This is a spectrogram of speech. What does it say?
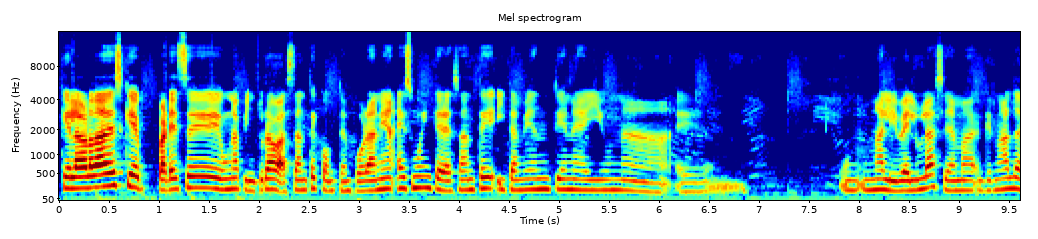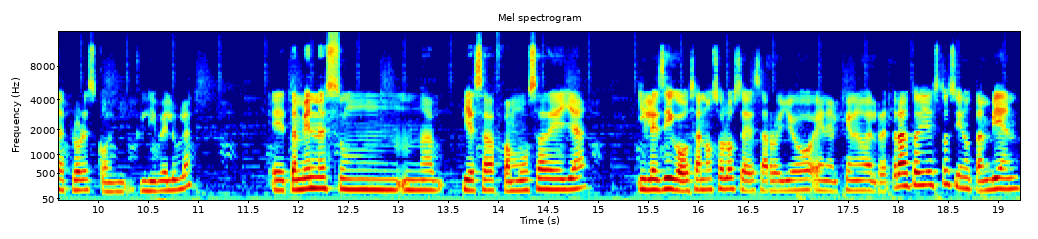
que la verdad es que parece una pintura bastante contemporánea, es muy interesante y también tiene ahí una, em, una libélula, se llama Guirnalda de Flores con libélula. Eh, también es una pieza famosa de ella. Y les digo, o sea, no solo se desarrolló en el género del retrato y esto, sino también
